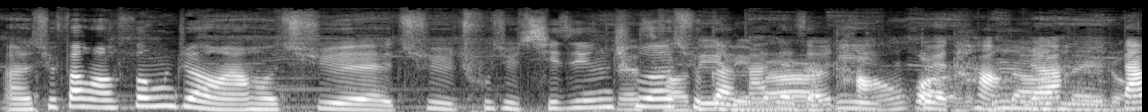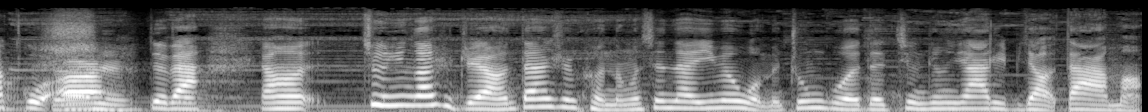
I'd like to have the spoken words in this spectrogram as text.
呃去放放风筝，然后去去出去骑自行车去干嘛，在草地躺会儿对躺着打滚儿，对吧？然后就应该是这样，但是可能现在因为我们中国的竞争压力比较大嘛，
